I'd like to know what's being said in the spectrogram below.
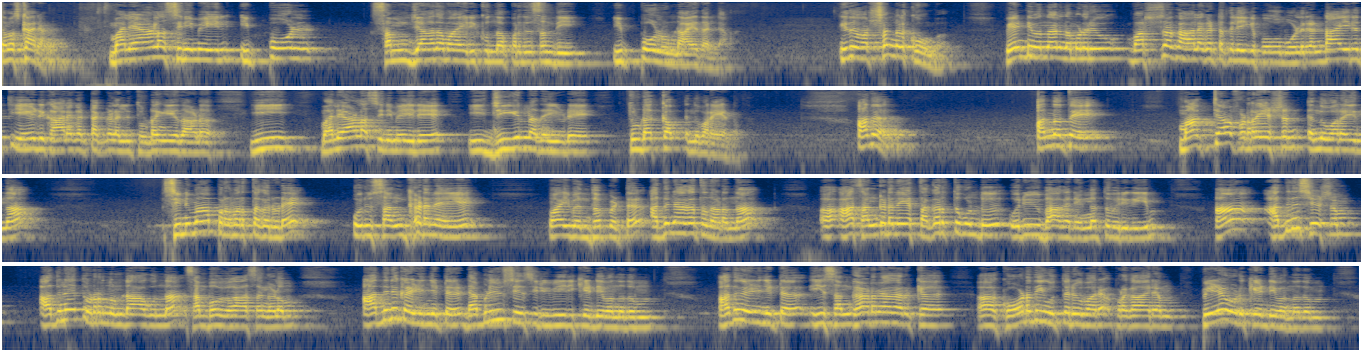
നമസ്കാരം. മലയാള സിനിമയിൽ ഇപ്പോൾ സംജാതമായിരിക്കുന്ന പ്രതിസന്ധി ഇപ്പോൾ ഉണ്ടായതല്ല. ഇത് വർഷങ്ങൾക്ക് മുമ്പ്. വേണ്ടി വന്നാൽ നമ്മളൊരു വർഷ കാലഘട്ടത്തിലേക്ക് പോകുമ്പോൾ രണ്ടായിരത്തി ഏഴ് കാലഘട്ടങ്ങളിൽ തുടങ്ങിയതാണ് ഈ മലയാള സിനിമയിലെ ഈ ജീർണതയുടെ തുടക്കം എന്ന് പറയേണ്ടത്. അത് അന്നത്തെ മാറ്റ ഫെഡറേഷൻ എന്ന് പറയുന്ന സിനിമാ പ്രവർത്തകരുടെ ഒരു സംഘടനയെ മായി ബന്ധപ്പെട്ട് അതിനകത്ത് നടന്ന ആ- സംഘടനയെ തകർത്തുകൊണ്ട് ഒരു വിഭാഗം രംഗത്ത് വരികയും ആ അതിനുശേഷം അതിനെ തുടർന്നുണ്ടാകുന്ന സംഭവ വികാസങ്ങളും അതിന് കഴിഞ്ഞിട്ട് ഡബ്ല്യു സി എസ് രൂപീകരിക്കേണ്ടി വന്നതും അത് കഴിഞ്ഞിട്ട് ഈ സംഘാടകർക്ക് ആ, കോടതി ഉത്തരവ് പ്രകാരം പിഴ കൊടുക്കേണ്ടി വന്നതും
